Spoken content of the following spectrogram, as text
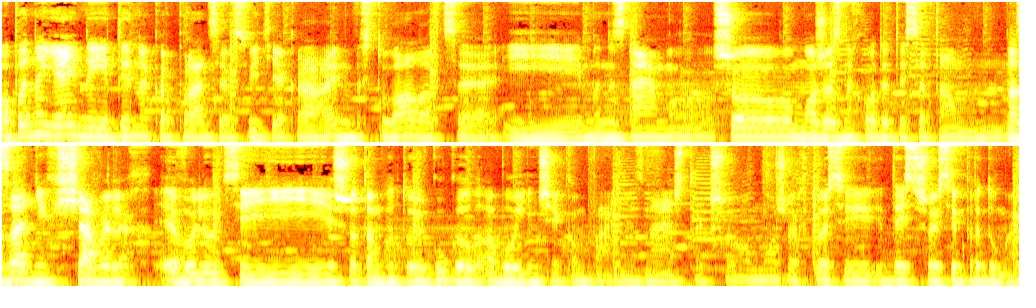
OpenAI не єдина корпорація в світі, яка інвестувала в це, і ми не знаємо, що може знаходитися там на задніх щаблях еволюції, і що там готує Google або інші компанії. Знаєш, так що може хтось і десь щось і придумає.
